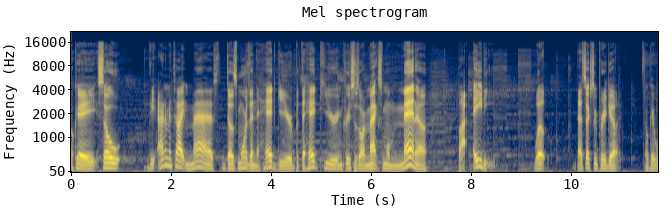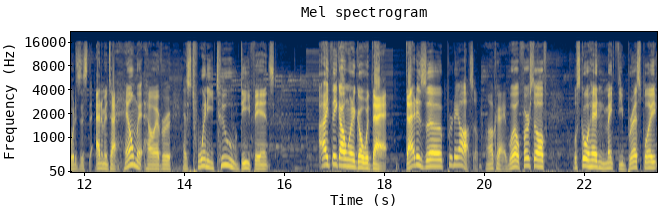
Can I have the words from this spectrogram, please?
Okay, so the adamantite mask does more than the headgear, but the headgear increases our maximum mana by 80. Whoa, that's actually pretty good. Okay, what is this? The adamantite helmet, however, has 22 defense. I think I want to go with that. That is uh, pretty awesome. Okay, well, first off, let's go ahead and make the breastplate.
